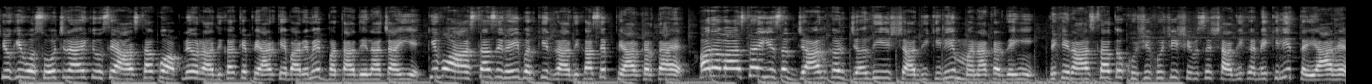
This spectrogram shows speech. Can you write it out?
क्योंकि वो सोच रहा है कि उसे आस्था को अपने और राधिका के प्यार के बारे में बता देना चाहिए, कि वो आस्था से नहीं, बल्कि राधिका से प्यार करता है। और अब आस्था ये सब जानकर जल्द ही इस शादी के लिए मना कर देंगी। लेकिन आस्था तो खुशी खुशी शिव से शादी करने के लिए तैयार है।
